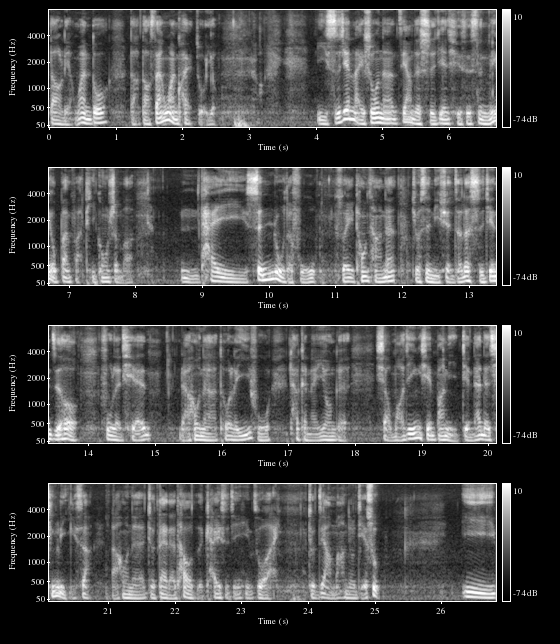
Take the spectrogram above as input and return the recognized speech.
到两万多，到到三万块左右。以时间来说呢，这样的时间其实是没有办法提供什么嗯太深入的服务，所以通常呢，就是你选择了时间之后，付了钱，然后呢脱了衣服，他可能用个小毛巾先帮你简单的清理一下。然后呢，就戴着套子开始进行做爱，就这样马上就结束。以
